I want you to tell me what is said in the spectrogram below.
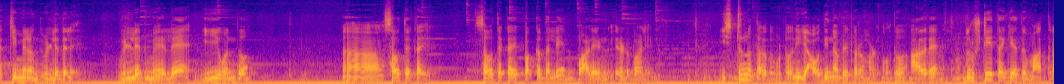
ಅಕ್ಕಿ ಮೇಲೆ ಒಂದು ವಿಳ್ಳೆದೆಲೆ ವಿಳ್ಳೆದ ಮೇಲೆ ಈ ಒಂದು ಸೌತೆಕಾಯಿ. ಸೌತೆಕಾಯಿ ಪಕ್ಕದಲ್ಲಿ ಬಾಳೆಹಣ್ಣು, ಎರಡು ಬಾಳೆಹಣ್ಣು. ಇಷ್ಟನ್ನು ತೆಗೆದುಬಿಟ್ಟು ನೀವು ಯಾವ ದಿನ ಬೇಕಾದ್ರೂ ಮಾಡ್ಬೋದು. ಆದರೆ ದೃಷ್ಟಿ ತೆಗೆಯೋದು ಮಾತ್ರ.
